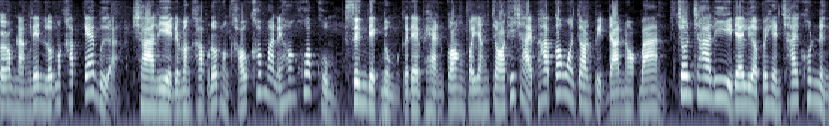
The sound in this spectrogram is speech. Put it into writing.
ก็กำลังเล่นรถบังคับแก้เบื่อ ชาลีได้บังคับรถของเขาเข้ามาในห้องควบคุมซึ่งเด็กหนุ่มก็ได้แผนกล้องไปยังจอที่ฉายภาพกล้องวงจรปิดด้านนอกบ้าน จนชาลีได้เหลือไปเห็นชายคนหนึ่ง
